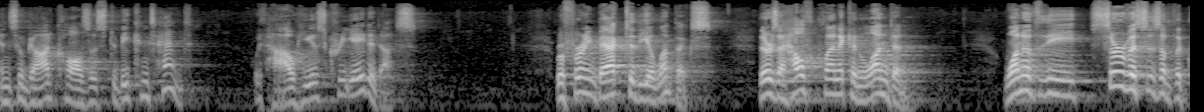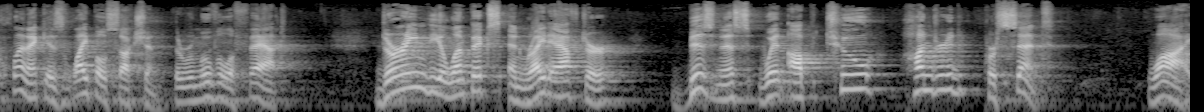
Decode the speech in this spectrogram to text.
And so God calls us to be content with how He has created us. Referring back to the Olympics, there's a health clinic in London one of the services of the clinic is liposuction, the removal of fat. During the Olympics and right after, business went up 200%. Why?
